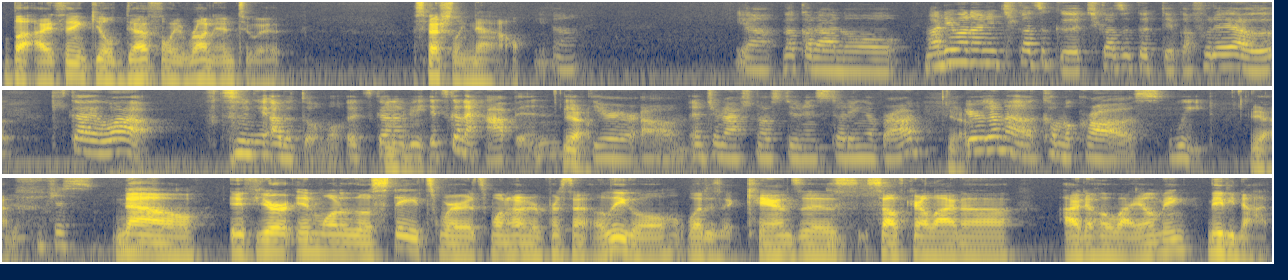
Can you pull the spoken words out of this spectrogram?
But I think you'll definitely run into it, especially now. いやいやだからあのマリワナに近づく近づくっていうか触れ合う 機会は普通にあると思う It's gonna be it's gonna happen Yeah. if you're um, international student studying abroad Yeah. you're gonna come across weed Yeah. just Now, if you're in one of those states where it's 100% illegal, what is it? Kansas, South Carolina, Idaho, Wyoming? Maybe not.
